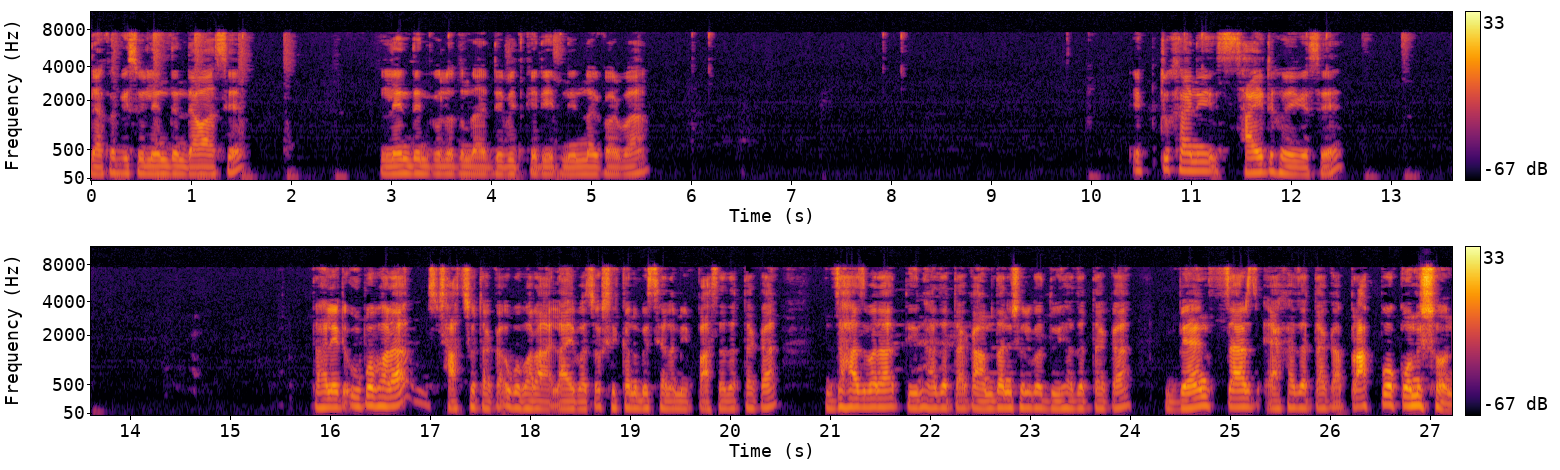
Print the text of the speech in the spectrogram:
দেখো কিছু লেনদেন দেওয়া আছে। লেনদেনগুলো তোমরা ডেবিট, ক্রেডিট নির্ণয় করবা। একটুখানি সাইড হয়ে গেছে। তাহলে এটা উপভাড়া সাতশো টাকা, উপভাড়া লাইবাচক, শিক্ষানবিশ স্যালামি পাঁচ হাজার টাকা। জাহাজ ভাড়া তিন হাজার টাকা, আমদানি শুল্ক দুই হাজার টাকা ব্যাংক চার্জ এক হাজার টাকা, প্রাপ্য কমিশন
